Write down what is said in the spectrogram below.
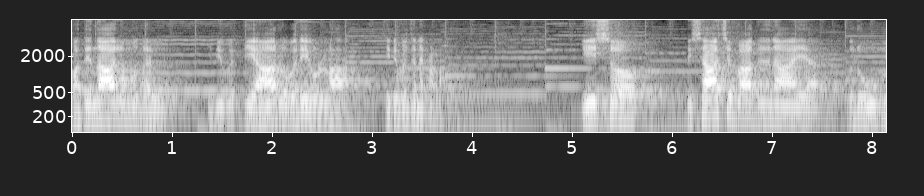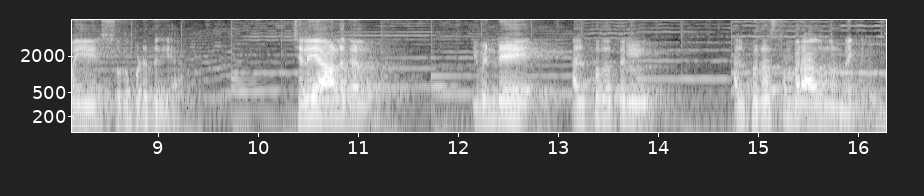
പതിനാല് മുതൽ ഇരുപത്തിയാറ് വരെയുള്ള തിരുവചനങ്ങളാണ്. ഈശോ പിശാചു ബാധിതനായ ഒരു ഊമയെ സുഖപ്പെടുത്തുകയാണ്. ചില ആളുകൾ ഇവന്റെ അത്ഭുതത്തിൽ അത്ഭുതസ്തംഭരാകുന്നുണ്ടെങ്കിലും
